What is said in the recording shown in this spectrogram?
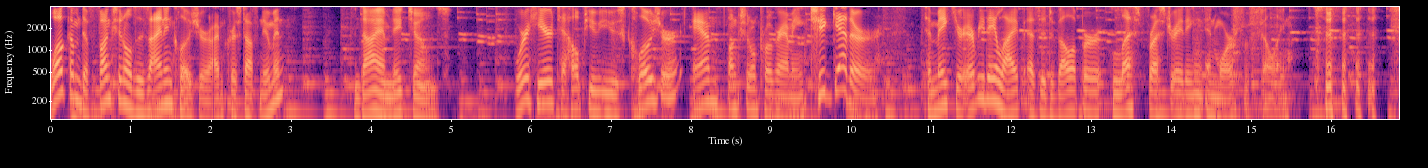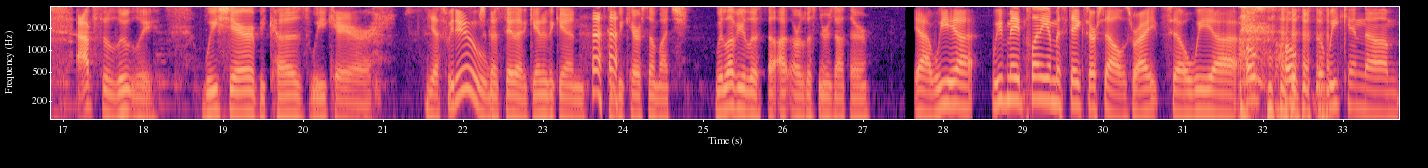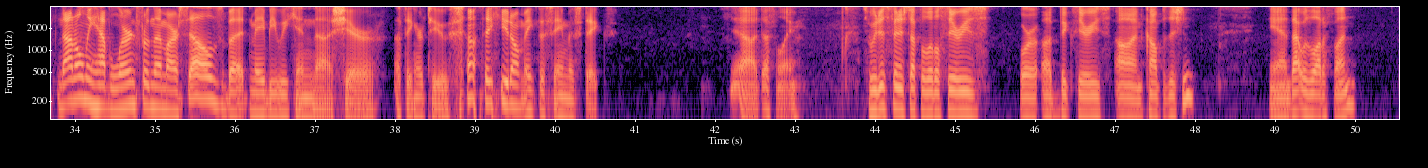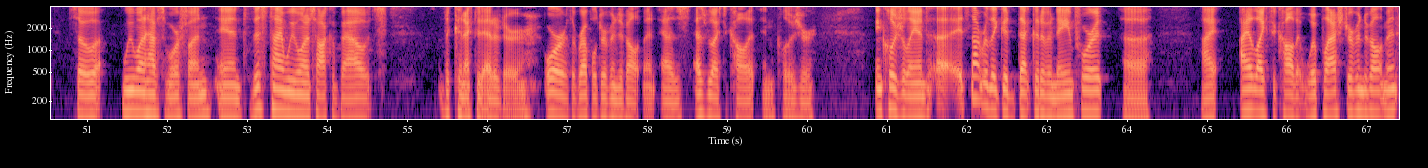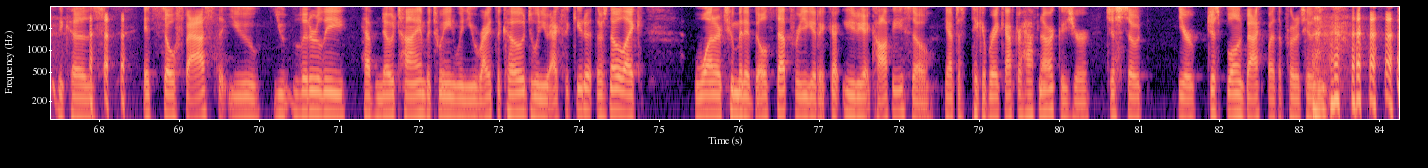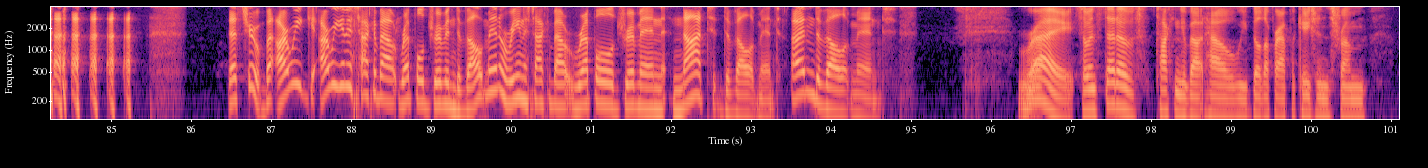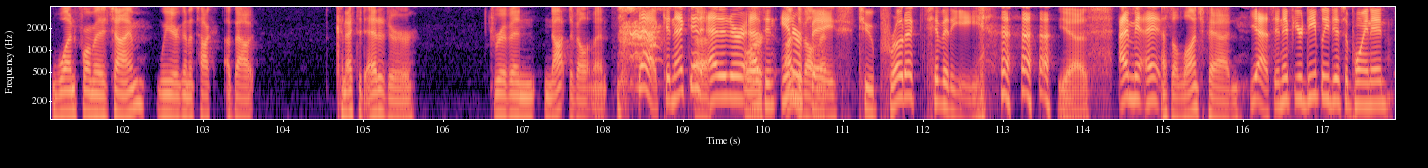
Welcome to Functional Design and Clojure. I'm Christoph Neumann. And I am Nate Jones. We're here to help you use Clojure and functional programming together to make your everyday life as a developer less frustrating and more fulfilling. Absolutely. We share because we care. Yes, we do. I'm just going to say that again and again because we care so much. We love you, uh, our listeners out there. Yeah, we uh, we've made plenty of mistakes ourselves, right? So we uh, hope hope that we can um, not only have learned from them ourselves, but maybe we can uh, share a thing or two so that you don't make the same mistakes. Yeah, definitely. So we just finished up a little series or a big series on composition, and that was a lot of fun. So we want to have some more fun, and this time we want to talk about the connected editor or the REPL driven development as as we like to call it in Clojure in Clojure land. Uh, it's not really good that good of a name for it. Uh, i i like to call it whiplash driven development because it's so fast that you you literally have no time between when you write the code to when you execute it. There's no like one or two minute build step where you get a, you to get coffee. So you have to take a break after half an hour because you're just so you're just blown back by the productivity. That's true. But are we are we going to talk about REPL driven development or are we going to talk about REPL driven not development, undevelopment? Right. So instead of talking about how we build up our applications from one form at a time, we are going to talk about connected editor driven not development. Yeah, connected uh, editor as an interface to productivity. yes. I mean, it, as a launch pad. Yes. And if you're deeply disappointed,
